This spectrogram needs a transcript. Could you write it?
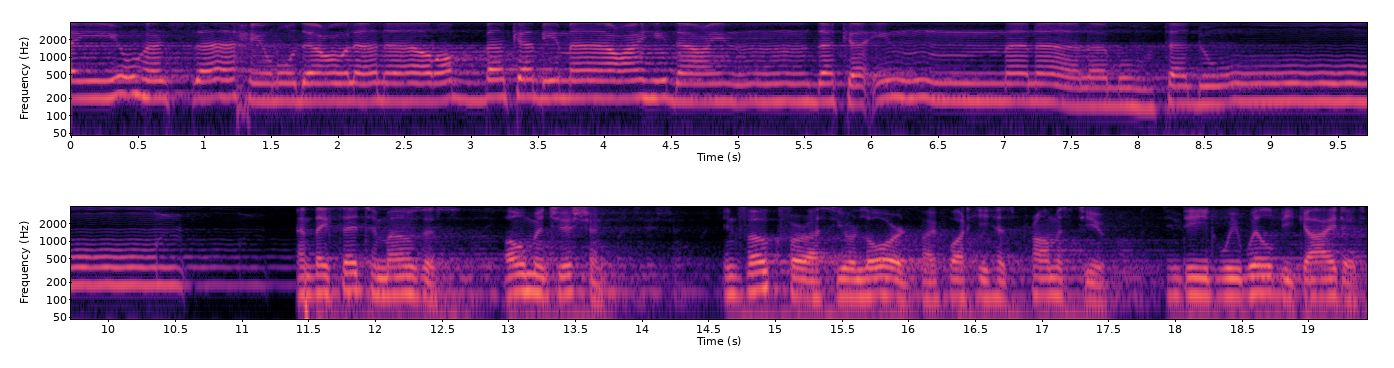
أيها الساحر ادع لنا ربك بما عهد عندك إننا لمهتدون And they said to Moses, O magician, invoke for us your Lord by what he has promised you. Indeed, we will be guided.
